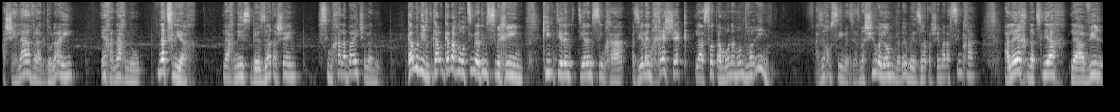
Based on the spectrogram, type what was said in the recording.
השאלה אבל הגדולה היא, איך אנחנו נצליח להכניס בעזרת השם שמחה לבית שלנו. כמה, נר... כמה, כמה אנחנו רוצים ילדים שמחים, כי אם תהיה להם, תהיה להם שמחה, אז יהיה להם חשק לעשות המון המון דברים. אז איך עושים את זה? אז בשיעור היום נדבר בעזרת השם על השמחה. על איך נצליח להעביר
